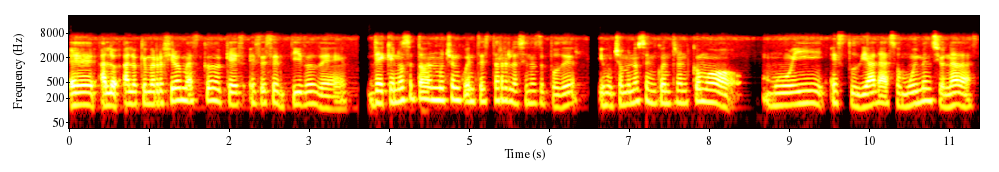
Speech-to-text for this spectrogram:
eh, a, lo, a, lo, que me refiero más como que es ese sentido de, de que no se toman mucho en cuenta estas relaciones de poder y mucho menos se encuentran como muy estudiadas o muy mencionadas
